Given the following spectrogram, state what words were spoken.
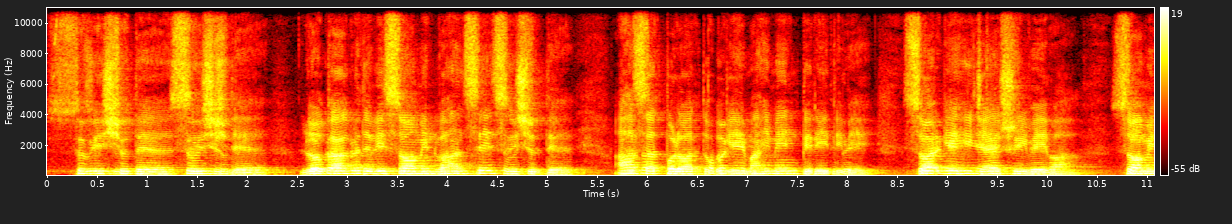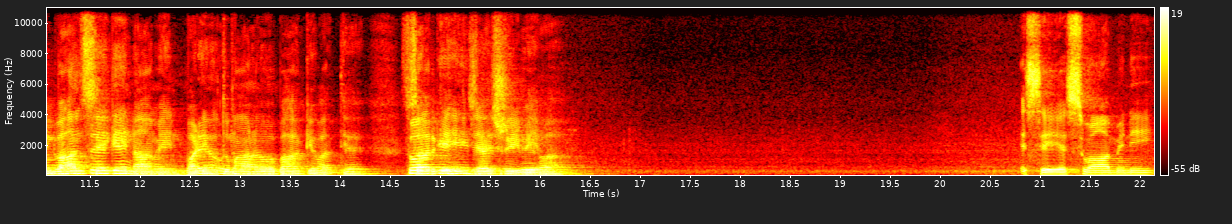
සුවිශුද්ධය සුවිශුද්ධය ලෝකාග්‍රද විස්වාමින් වහන්සේ සුවිශුද්ධය ආසත් පොළොවත් ඔබගේ මහිමෙන් පිරී තිබේ ස්වර්ගෙහි ජයශ්‍රී වේවා. ස්වාමින් වහන්සේගේ නාමෙන් වඩිනතුමානෝ භාග්‍යවත්ය. ස්වර්ගෙහි ජයශ්‍රී වේවා. එසේය ස්වාමිනී.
